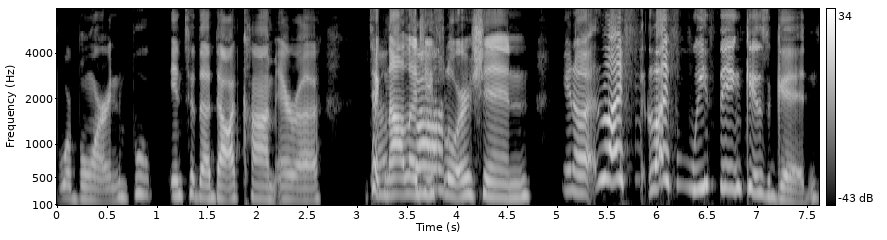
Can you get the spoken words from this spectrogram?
were born boop into the dot com era, technology flourishing. You know, life life we think is good.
